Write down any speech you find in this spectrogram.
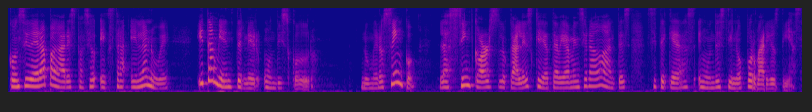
Considera pagar espacio extra en la nube y también tener un disco duro. Número 5 las SIM cards locales que ya te había mencionado antes si te quedas en un destino por varios días.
